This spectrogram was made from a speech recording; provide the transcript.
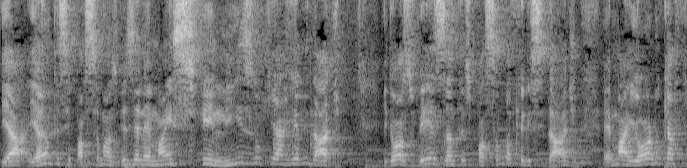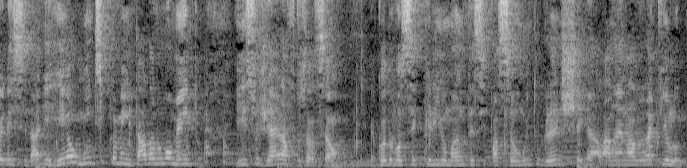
E, a, e a antecipação, às vezes, ela é mais feliz do que a realidade. Então, às vezes, a antecipação da felicidade é maior do que a felicidade realmente experimentada no momento. E isso gera frustração. É quando você cria uma antecipação muito grande e chega lá não é nada daquilo.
